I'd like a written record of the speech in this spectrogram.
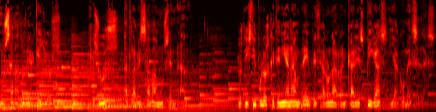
Un sábado de aquellos, Jesús atravesaba un sembrado. Los discípulos que tenían hambre empezaron a arrancar espigas y a comérselas.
